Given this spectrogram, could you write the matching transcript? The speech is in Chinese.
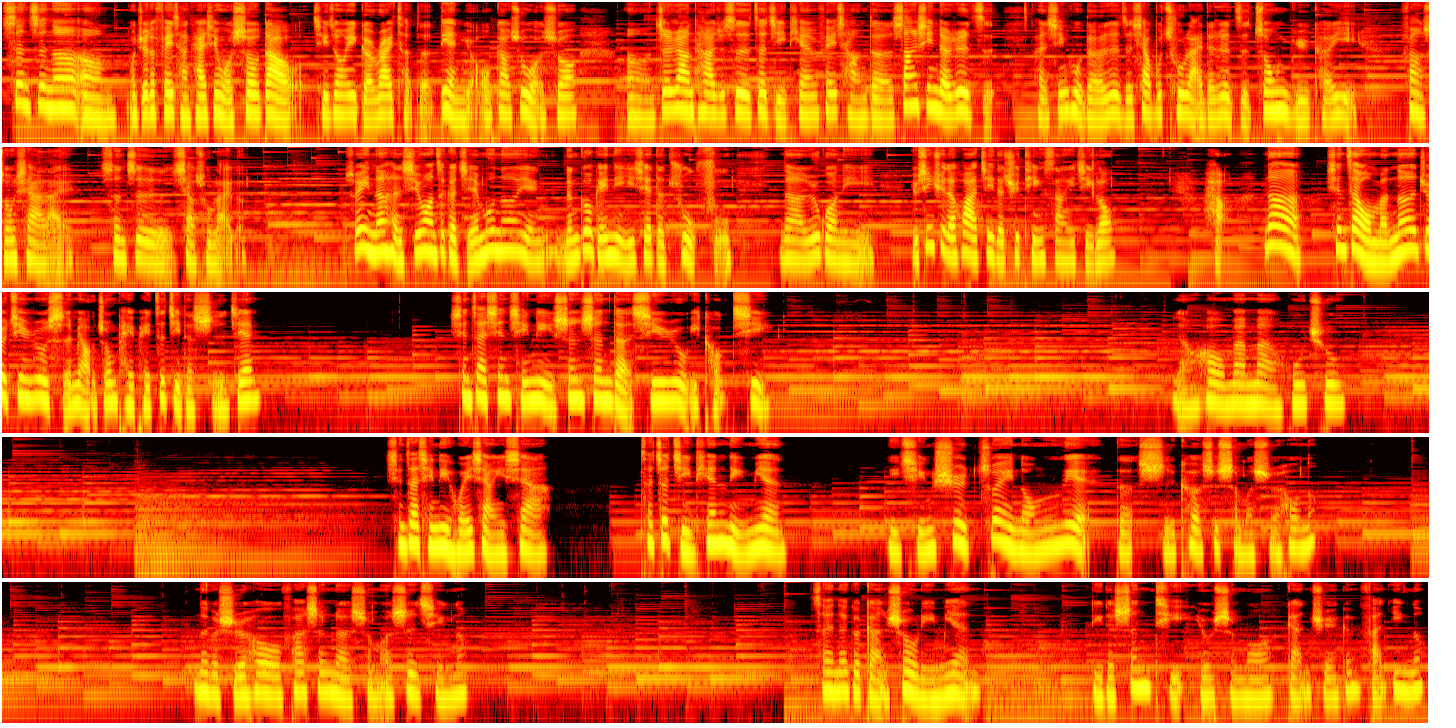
甚至呢，嗯，我觉得非常开心，我收到其中一个 writer 的电邮，告诉我说，嗯，这让他就是这几天非常的伤心的日子。很辛苦的日子，笑不出来的日子，终于可以放松下来，甚至笑出来了。所以呢，很希望这个节目呢，也能够给你一些的祝福。那如果你有兴趣的话，记得去听上一集喽。好，那现在我们呢，就进入十秒钟陪陪自己的时间。现在先请你深深的吸入一口气。然后慢慢呼出。现在，请你回想一下，在这几天里面，你情绪最浓烈的时刻是什么时候呢？那个时候发生了什么事情呢？在那个感受里面。你的身体有什么感觉跟反应呢？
